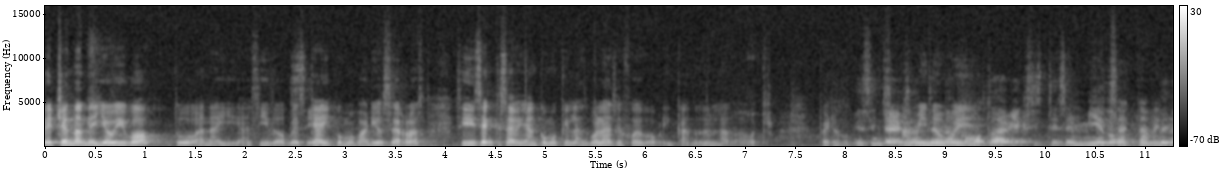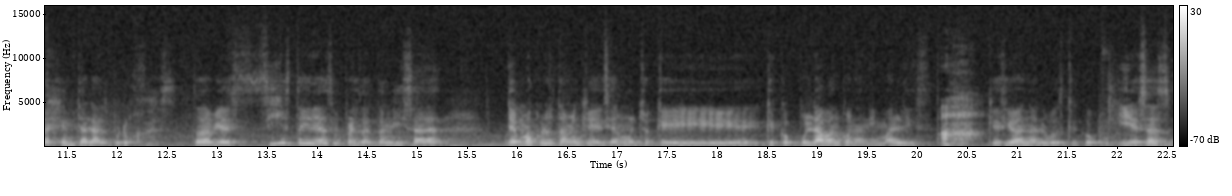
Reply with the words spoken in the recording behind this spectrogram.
De hecho, en donde yo vivo, tú, Anaí, has ido, ves Sí. que hay como varios cerros. Sí dicen que se veían como que las bolas de fuego brincando de un lado a otro. Pero Es pues, a interesante, mí ¿no? no me... Cómo todavía existe ese miedo de la gente a las brujas. Todavía es, sí, esta idea súper satanizada. yo me acuerdo también que decían mucho que, que copulaban con animales, Ah, que se iban al bosque y esas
